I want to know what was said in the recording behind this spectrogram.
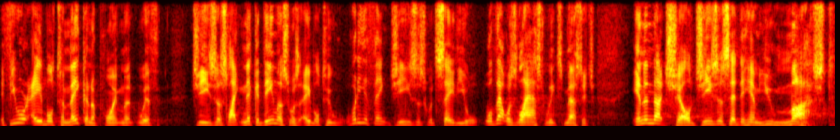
If you were able to make an appointment with Jesus like Nicodemus was able to, what do you think Jesus would say to you? Well, that was last week's message. In a nutshell, Jesus said to him, You must,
